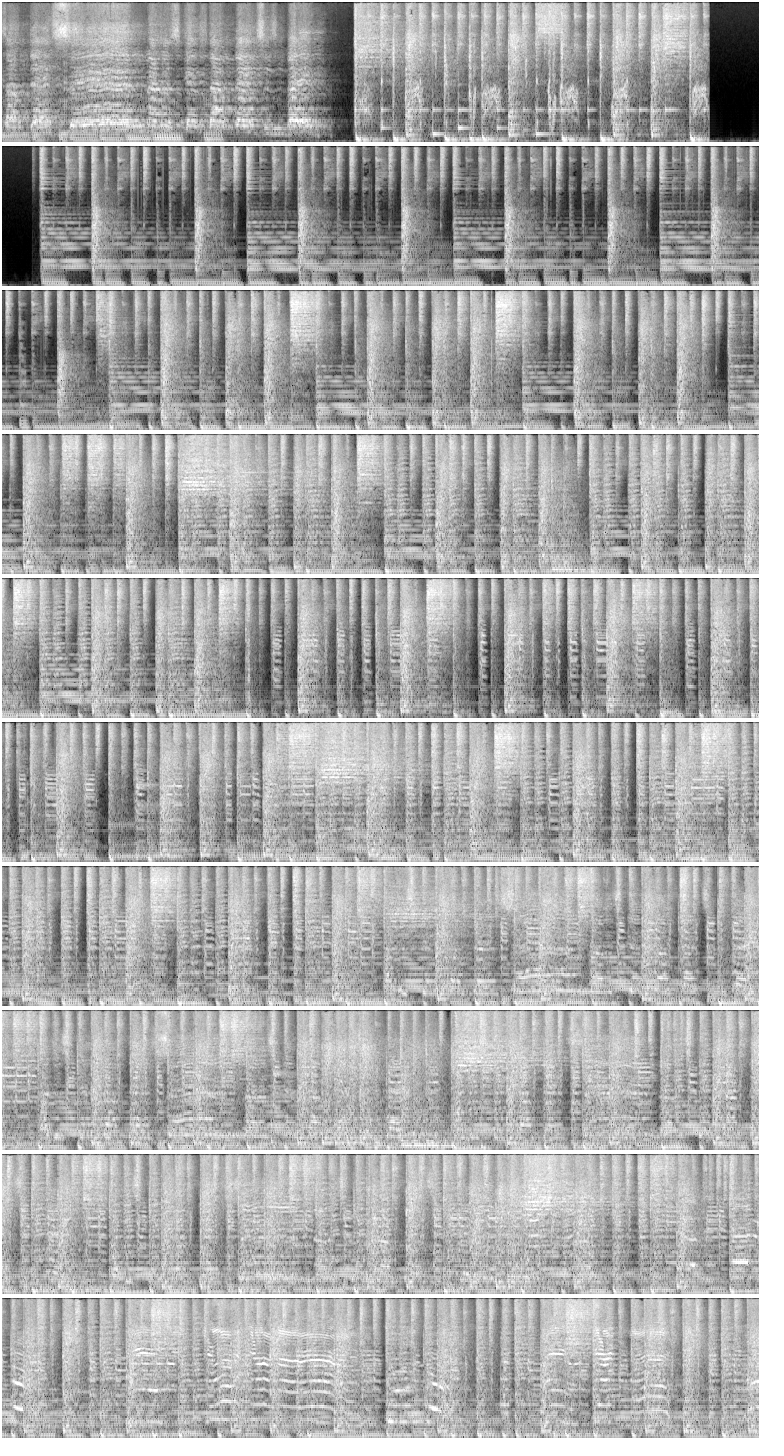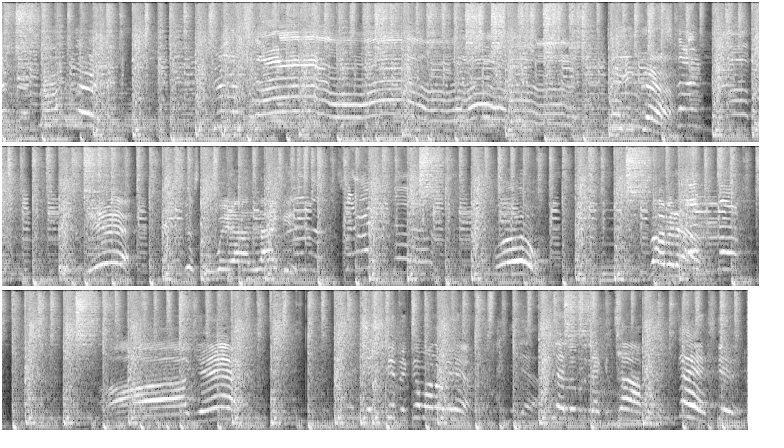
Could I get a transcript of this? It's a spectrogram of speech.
something. way I like it. Whoa! Drop it out! Oh yeah! Hey, Jimmy, come on over here. Play a little bit of that guitar. Go ahead, get it.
